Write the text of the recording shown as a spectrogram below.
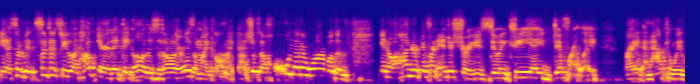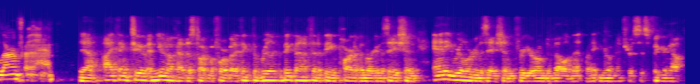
you know, sometimes, sometimes people in healthcare, they think, oh, this is all there is. I'm like, oh my gosh, there's a whole other world of, you know, a hundred different industries doing TA differently, right? And how can we learn from them? Yeah, I think too, and you and I've had this talk before, but I think the really big benefit of being part of an organization, any real organization for your own development, right, your own interests, is figuring out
